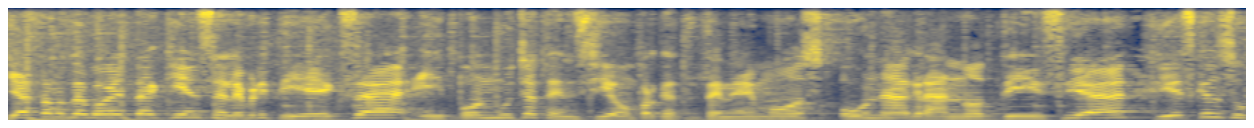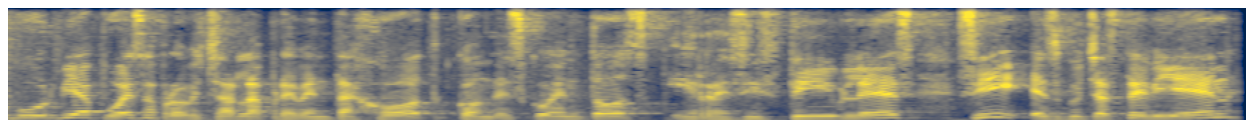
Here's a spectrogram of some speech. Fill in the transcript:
Ya estamos de vuelta aquí en Celebrity Exa y pon mucha atención porque te tenemos una gran noticia y es que en Suburbia puedes aprovechar la preventa hot con descuentos irresistibles. Sí, escuchaste bien,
